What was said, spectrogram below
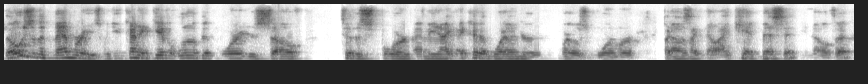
those are the memories when you kind of give a little bit more of yourself to the sport. I mean, I, I could have went under where it was warmer, but I was like, no, I can't miss it. You know, the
